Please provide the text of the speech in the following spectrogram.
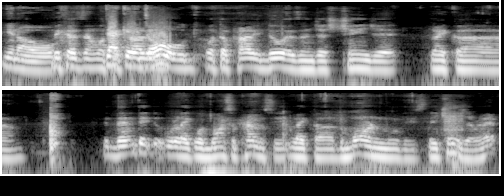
you know, because then what they'll decades probably- old. What they'll probably do is then just change it, like uh, then they do like with Bourne Supremacy, like the the Bourne movies. They changed it, right?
